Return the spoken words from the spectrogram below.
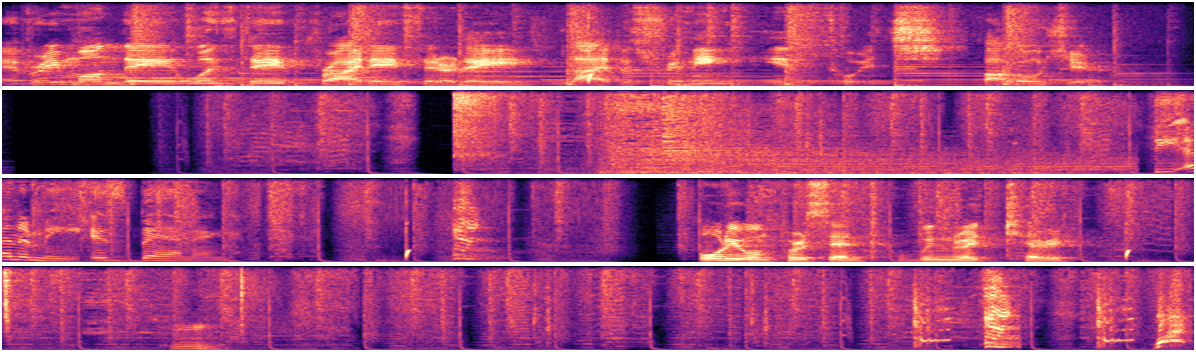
Every Monday, Wednesday, Friday, Saturday, live streaming in Twitch. Follow here. The enemy is banning. 41% win rate carry. Hmm. What?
